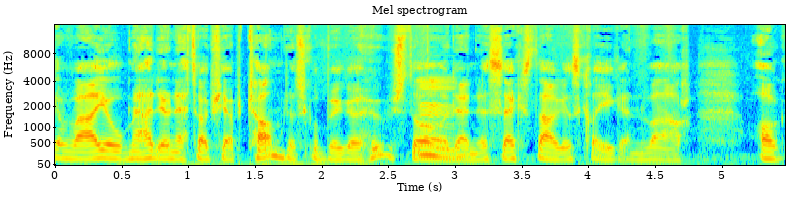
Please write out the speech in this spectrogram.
jeg var jo, Vi hadde jo nettopp kjøpt tomt og skulle bygge hus da Mm. denne seksdagerskrigen var. Og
